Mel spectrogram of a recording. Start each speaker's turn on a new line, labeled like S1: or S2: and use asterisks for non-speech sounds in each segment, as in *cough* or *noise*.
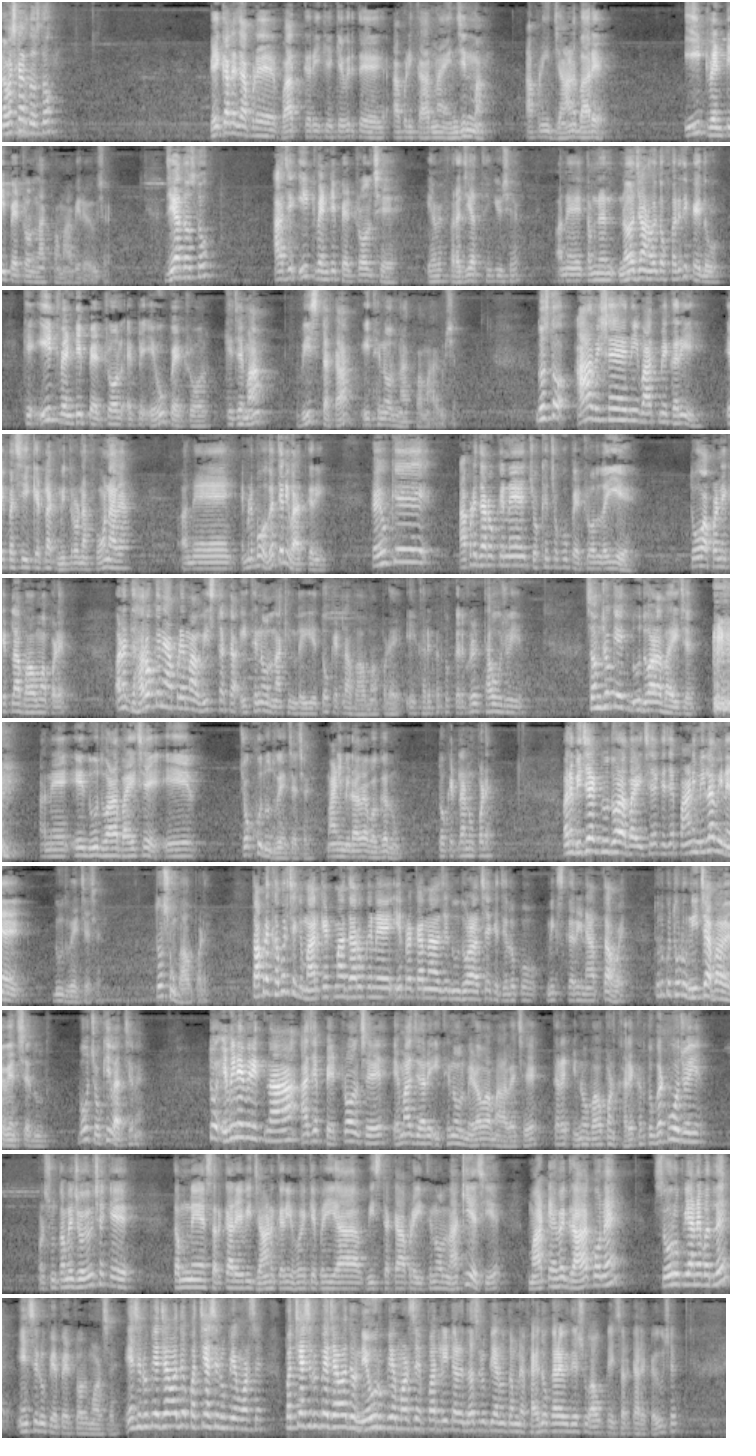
S1: નમસ્કાર દોસ્તો. ગઈકાલે જ આપણે વાત કરી કે કેવી રીતે આપણી કારના એન્જિનમાં આપણી જાણ બારે ઈ ટ્વેન્ટી પેટ્રોલ નાખવામાં આવી રહ્યું છે. જી હા દોસ્તો, આ જે ઈ ટ્વેન્ટી પેટ્રોલ છે એ હવે ફરજિયાત થઈ ગયું છે. અને તમને ન જાણ હોય તો ફરીથી કહી દઉં કે ઈ ટ્વેન્ટી પેટ્રોલ એટલે એવું પેટ્રોલ કે જેમાં વીસ ટકા ઇથેનોલ નાખવામાં આવ્યું છે. દોસ્તો, આ વિષયની વાત મેં કરી એ પછી કેટલાક મિત્રોના ફોન આવ્યા અને એમણે બહુ અગત્યની વાત કરી. કહ્યું કે આપણે ધારો કે ને ચોખ્ખે ચોખ્ખું પેટ્રોલ લઈએ તો આપણને કેટલા ભાવમાં પડે? અને ધારો કે ને આપણે એમાં વીસ ટકા ઇથેનોલ નાખીને લઈએ તો કેટલા ભાવમાં પડે? એ ખરેખર તો કેલ્ક્યુલેટ થવું જોઈએ. સમજો કે એક દૂધવાળા ભાઈ છે *clears throat* અને એ દૂધવાળા ભાઈ છે એ ચોખ્ખું દૂધ વેચે છે, પાણી મિલાવ્યા વગરનું. તો કેટલાનું પડે? અને બીજા એક દૂધવાળા ભાઈ છે કે જે પાણી મિલાવીને દૂધ વેચે છે. તો શું ભાવ પડે? તો આપણે ખબર છે કે માર્કેટમાં ધારો કે ને એ પ્રકારના જે દૂધવાળા છે કે જે લોકો મિક્સ કરીને આપતા હોય, તો લોકો થોડું નીચા ભાવે વેચશે દૂધ. બહુ ચોખ્ખી વાત છે ને? તો એવી ને એવી રીતના આ જે પેટ્રોલ છે, એમાં જ્યારે ઇથેનોલ મેળવવામાં આવે છે, ત્યારે એનો ભાવ પણ ખરેખર તો ઘટવો જોઈએ. પણ શું તમે જોયું છે કે તમને સરકારે એવી જાણ કરી હોય કે ભાઈ આ વીસ ટકા આપણે ઇથેનોલ નાખીએ છીએ, માટે હવે ગ્રાહકોને સો રૂપિયાને બદલે એંસી રૂપિયા પેટ્રોલ મળશે. એંસી રૂપિયા જવા દો, પચ્યાસી રૂપિયા મળશે. પચ્યાસી રૂપિયા જવા દો, નેવું રૂપિયા મળશે પર લીટરે દસ રૂપિયાનો તમને ફાયદો કરાવી દેશું. આવું કંઈ સરકારે કહ્યું છે.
